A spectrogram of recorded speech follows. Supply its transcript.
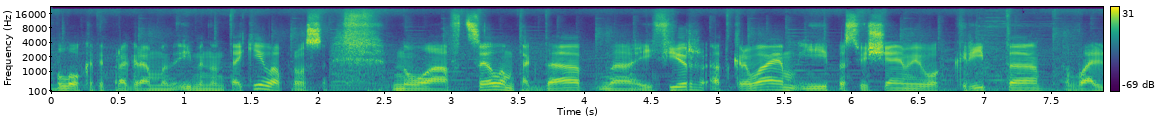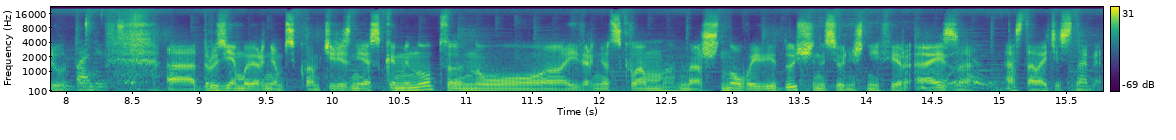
блок этой программы именно на такие вопросы. Ну, а в целом тогда эфир открываем и посвящаем его крипто валютам. Валюте. А, друзья, мы вернемся к вам через несколько минут. Ну и вернется к вам наш новый ведущий на сегодняшний эфир Айза. Оставайтесь с нами.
